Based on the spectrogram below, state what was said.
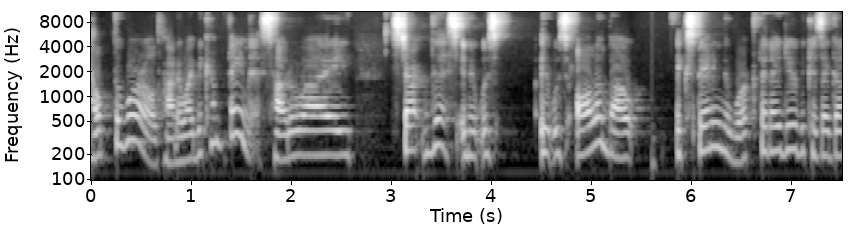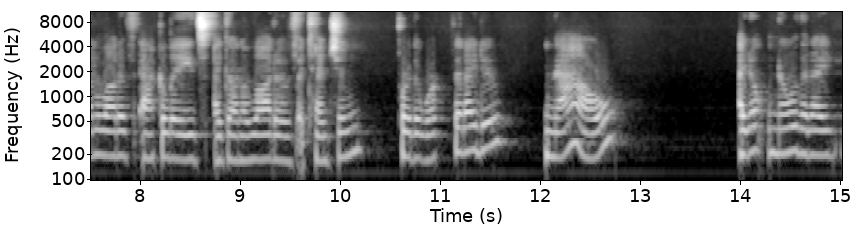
help the world? How do I become famous? How do I start this? And it was it was all about expanding the work that I do because I got a lot of accolades, I got a lot of attention for the work that I do. Now I don't know that I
